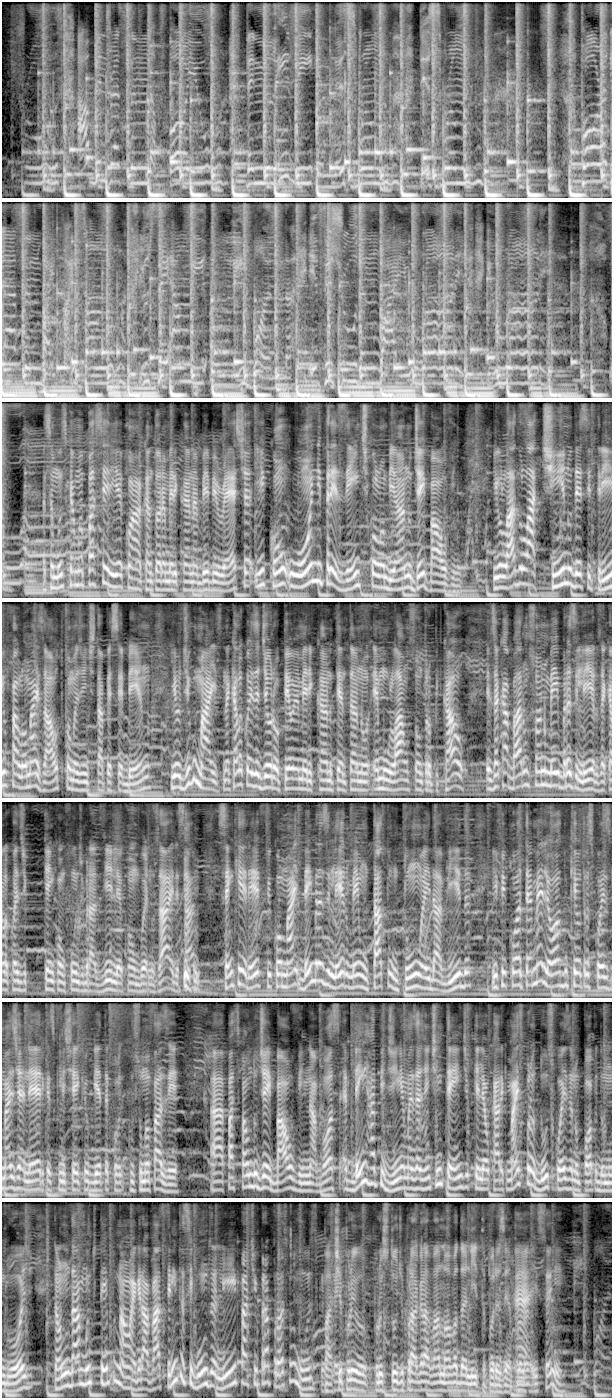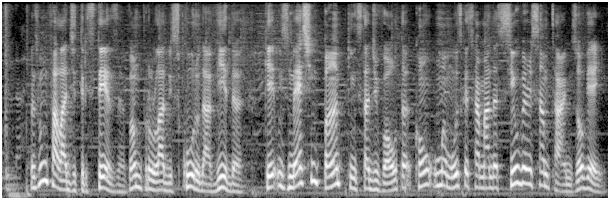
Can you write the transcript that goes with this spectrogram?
Essa música é uma parceria com a cantora americana Baby Rexha e com o onipresente colombiano J Balvin. E o lado latino desse trio falou mais alto, como a gente está percebendo. E eu digo mais, naquela coisa de europeu e americano tentando emular um som tropical, eles acabaram soando meio brasileiros, aquela coisa de quem confunde Brasília com Buenos Aires, sabe? Sem querer, ficou mais, bem brasileiro, meio um tatuntum aí da vida e ficou até melhor do que outras coisas mais genéricas, clichê que o Guetta costuma fazer. A participação do J Balvin na voz é bem rapidinha, mas a gente entende, porque ele é o cara que mais produz coisa no pop do mundo hoje. Então não dá muito tempo, não. É gravar 30 segundos ali e partir para a próxima música. Partir pro, pro estúdio para gravar a nova Danita, por exemplo. É, né? isso aí. Mas vamos falar de tristeza? Vamos pro lado escuro da vida? Porque o Smashing Pumpkins está de volta com uma música chamada Silver Sometimes. Ouve aí.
